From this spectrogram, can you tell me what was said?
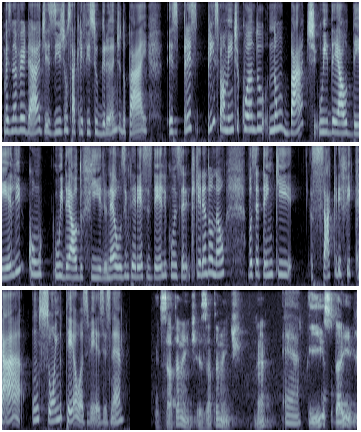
Mas, na verdade, exige um sacrifício grande do pai, principalmente quando não bate o ideal dele com o ideal do filho, né? Os interesses dele com os que querendo ou não, você tem que sacrificar um sonho teu às vezes, né? Exatamente, exatamente, né? É. E isso daí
